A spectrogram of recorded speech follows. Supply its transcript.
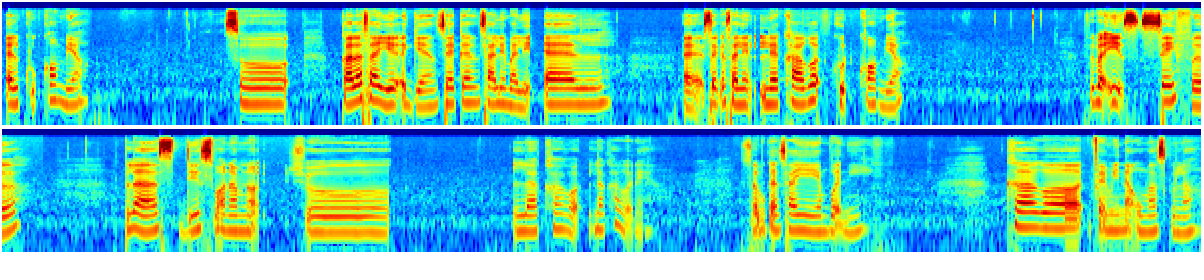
Elle coûte combien? So, kalau saya, again, saya akan salin balik. Elle, eh, saya akan salin, les carottes coûte combien? Sebab it's safer Plus, this one I'm not sure. La karot. La karot ni. So, bukan saya yang buat ni. Karot femina ou masculin.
